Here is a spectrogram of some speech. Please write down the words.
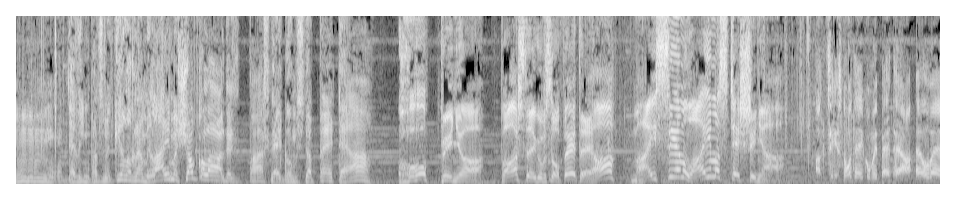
Mm, 19 kg laima šokolādes pārsteigums no PTA. Opiņā! Pārsteigums no PTA! Maisiem laimas ķešiņā! Akcijas noteikumi PTA LV.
